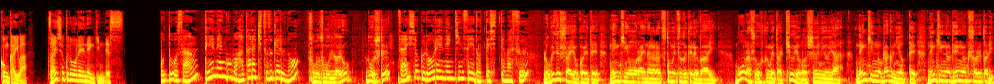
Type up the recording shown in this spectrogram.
今回は在職老齢年金です。お父さん、定年後も働き続けるの？そのつもりだよ。どうして？在職老齢年金制度って知ってます ?60 歳を超えて年金をもらいながら勤め続ける場合、ボーナスを含めた給与の収入や年金の額によって年金が減額されたり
